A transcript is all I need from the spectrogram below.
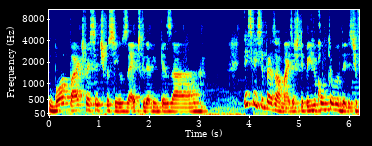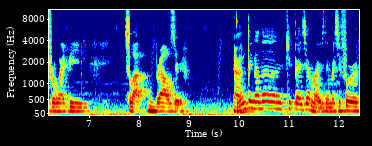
boa parte vai ser, tipo assim, os apps que devem pesar... Nem sei se pesar mais, acho que depende do conteúdo deles. Se for um app, sei lá, browser, Ah, Não tem nada que pese a mais, né? Mas se for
